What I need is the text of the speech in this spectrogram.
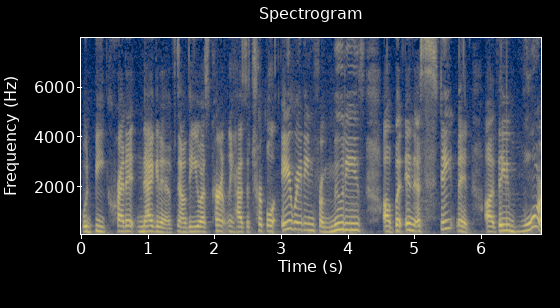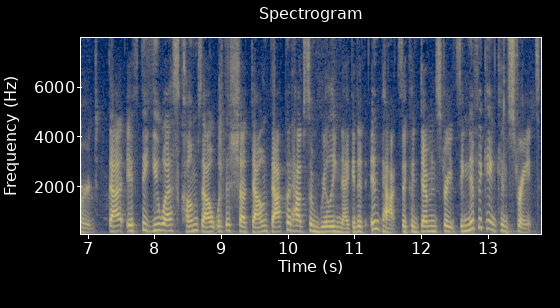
would be credit negative. Now, the U.S. currently has a triple A rating from Moody's, uh, but in a statement, uh, they warned that if the U.S. comes out with a shutdown, that could have some really negative impacts. It could demonstrate significant constraints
